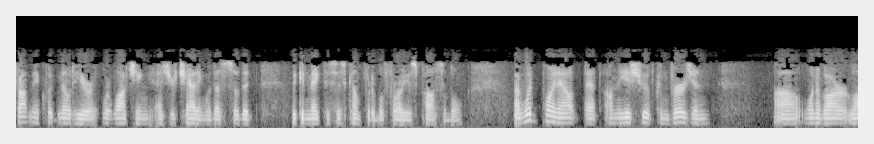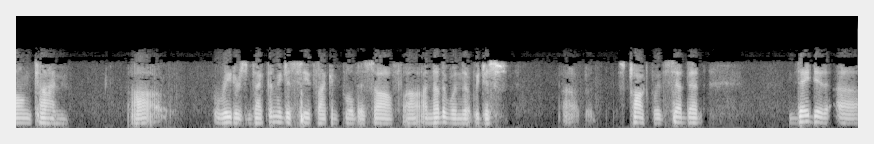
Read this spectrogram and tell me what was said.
drop me a quick note here? We're watching as you're chatting with us so that we can make this as comfortable for you as possible. I would point out that on the issue of conversion, uh, one of our longtime uh, readers, in fact, let me just see if I can pull this off. Uh, another one that we just uh, talked with said that they did a,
